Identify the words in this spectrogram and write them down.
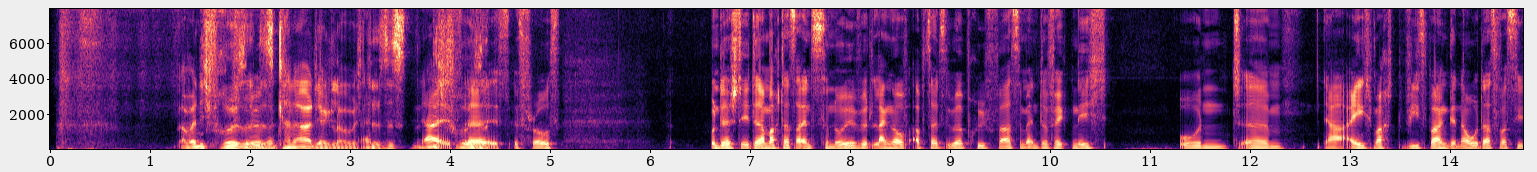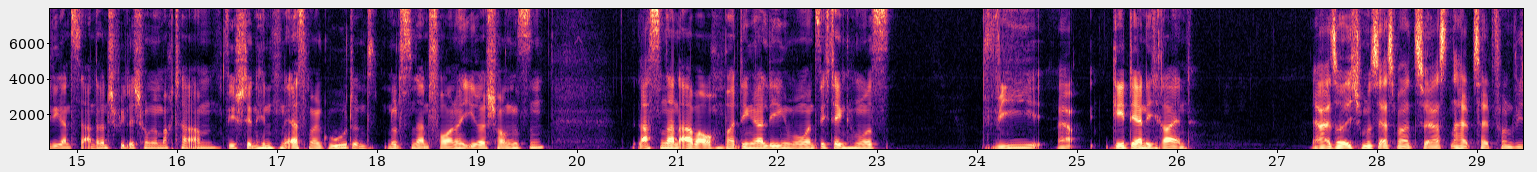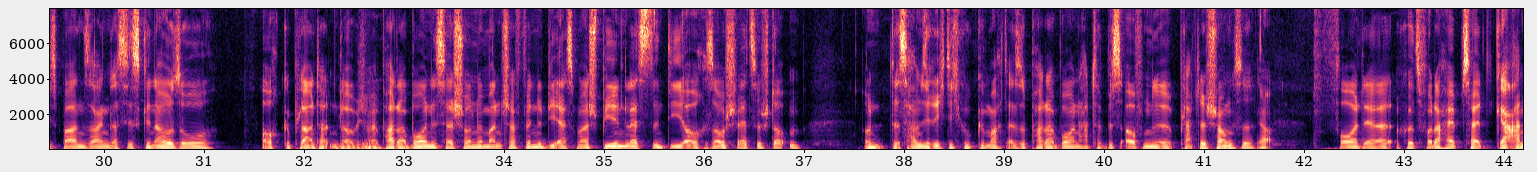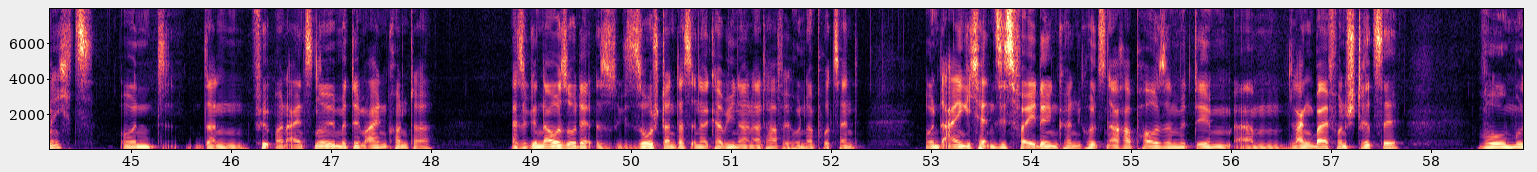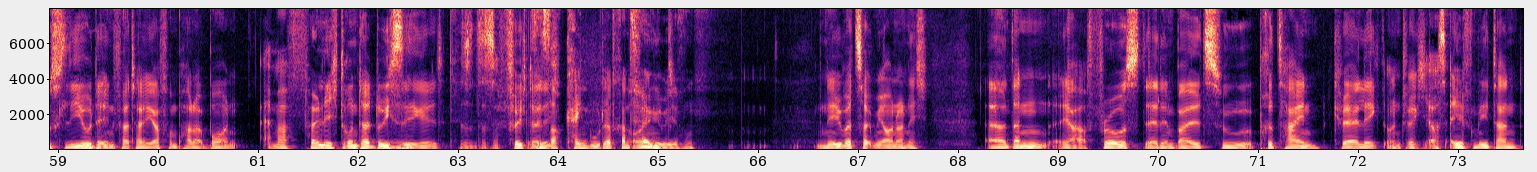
Aber nicht Fröse, Fröse, das ist Kanadier, glaube ich. Das ist ja, nicht ist, Fröse. Äh, ist, ist Froze. Und er steht da, macht das 1 zu 0, wird lange auf Abseits überprüft, war es im Endeffekt nicht. Und ähm, ja, eigentlich macht Wiesbaden genau das, was sie die ganzen anderen Spiele schon gemacht haben. Sie stehen hinten erstmal gut und nutzen dann vorne ihre Chancen, lassen dann aber auch ein paar Dinger liegen, wo man sich denken muss, wie ja. geht der nicht rein? Ja, also ich muss erstmal zur ersten Halbzeit von Wiesbaden sagen, dass sie es genau so auch geplant hatten, glaube ich. Mhm. Weil Paderborn ist ja schon eine Mannschaft, wenn du die erstmal spielen lässt, sind die auch sauschwer zu stoppen. Und das haben sie richtig gut gemacht. Also Paderborn hatte bis auf eine platte Chance ja. Vor der, kurz vor der Halbzeit gar nichts. Und dann führt man 1-0 mit dem einen Konter. Also genau so, der, so stand das in der Kabine an der Tafel, 100 Prozent. Und eigentlich hätten sie es veredeln können, kurz nach der Pause, mit dem ähm, Langball von Stritzel, wo Muslio, der Innenverteidiger von Paderborn, einmal völlig drunter durchsegelt. Also das ist fürchterlich. Das ist auch kein guter Transfer Und, gewesen. Nee, überzeugt mich auch noch nicht. Äh, dann, ja, Froze, der den Ball zu Bretagne querlegt und wirklich aus elf Metern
